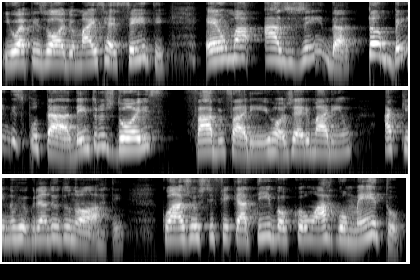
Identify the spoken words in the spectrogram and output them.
E o episódio mais recente é uma agenda também disputada entre os dois, Fábio Faria e Rogério Marinho, aqui no Rio Grande do Norte, com a justificativa, com o argumento,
